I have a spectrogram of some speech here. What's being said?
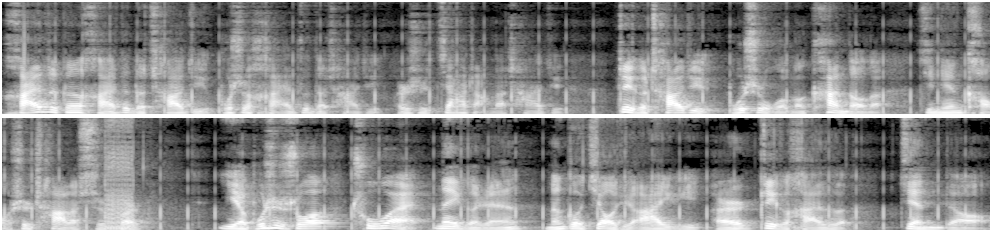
孩子跟孩子的差距不是孩子的差距，而是家长的差距。这个差距不是我们看到的，今天考试差了十分，也不是说出外那个人能够教育阿姨，而这个孩子见到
